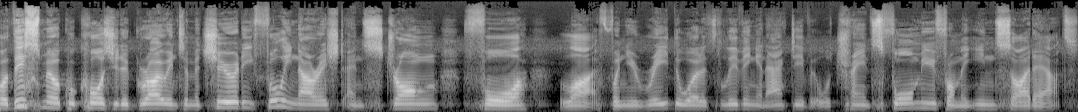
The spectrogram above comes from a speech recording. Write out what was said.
For this milk will cause you to grow into maturity, fully nourished and strong for life. When you read the word, it's living and active. It will transform you from the inside out.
